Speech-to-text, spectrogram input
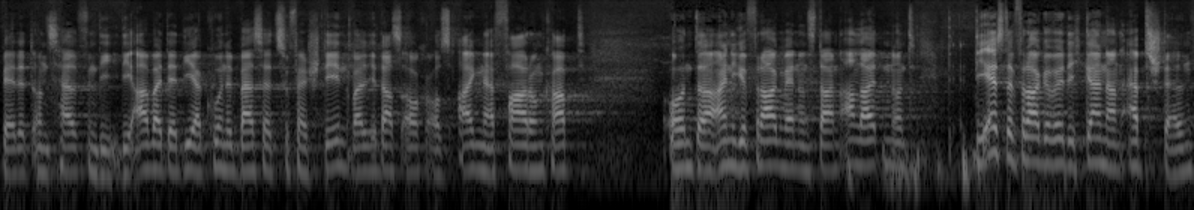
werdet uns helfen, die, die Arbeit der Diakone besser zu verstehen, weil ihr das auch aus eigener Erfahrung habt. Und äh, einige Fragen werden uns dann anleiten. Und die erste Frage würde ich gerne an Apps stellen.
